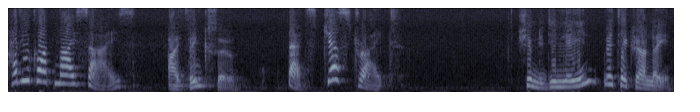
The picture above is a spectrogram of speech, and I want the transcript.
Have you got my size? I think so. That's just right. Şimdi dinleyin ve tekrarlayın.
